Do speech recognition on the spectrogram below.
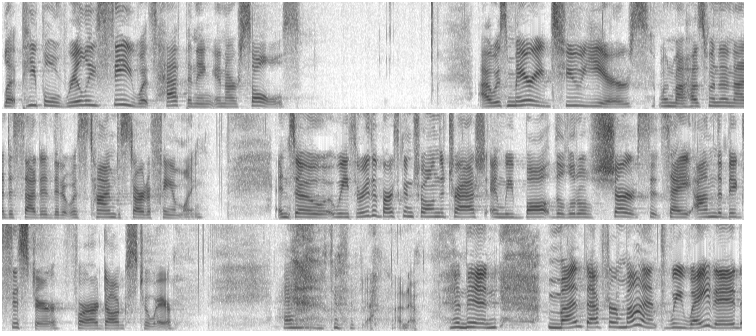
let people really see what's happening in our souls. I was married two years when my husband and I decided that it was time to start a family. And so we threw the birth control in the trash and we bought the little shirts that say, I'm the big sister for our dogs to wear. yeah, I know. And then month after month, we waited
